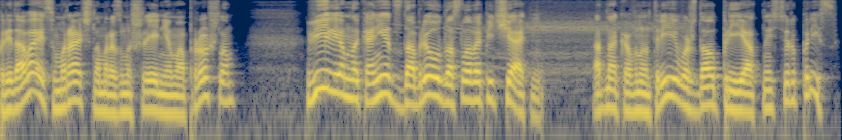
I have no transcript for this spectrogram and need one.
Предаваясь мрачным размышлениям о прошлом, Вильям, наконец, добрел до словопечатни, однако внутри его ждал приятный сюрприз.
